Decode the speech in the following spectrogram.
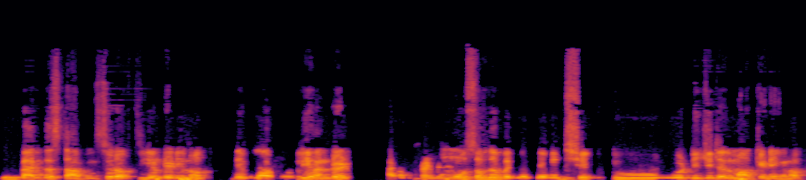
pull back the staff instead of 300, you know, they will have only 100. And most of the budget they will shift to digital marketing, you know.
